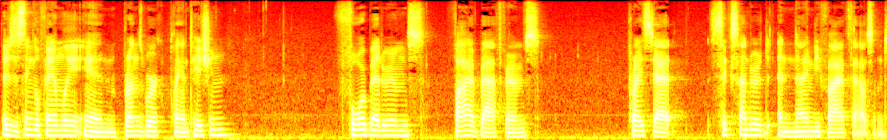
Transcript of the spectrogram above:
There's a single family in Brunswick Plantation, four bedrooms, five bathrooms, priced at 695,000.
